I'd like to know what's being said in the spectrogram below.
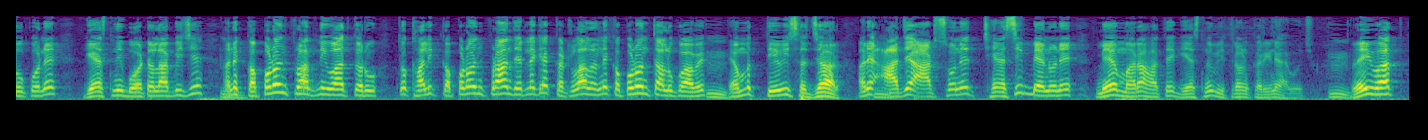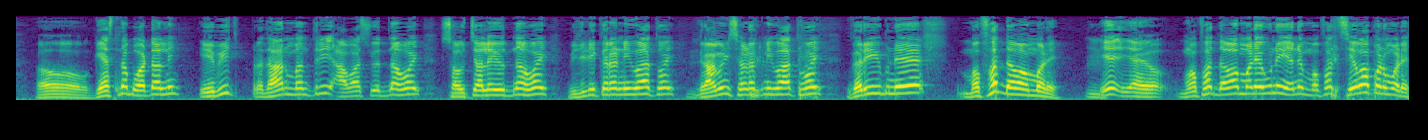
લોકોને ગેસની બોટલ આપી છે અને કપડોંજ પ્રાંતની વાત કરું તો ખાલી કપડોંજ પ્રાંત એટલે કે કટલાલ અને કપડોંજ તાલુકો આવે એમાં ત્રેવીસ હજાર. અને આજે આઠસો ને છ્યાસી બહેનોને મેં મારા હાથે ગેસનું વિતરણ કરીને આવ્યો છું. રહી વાત ગેસના બોટલની? એવી જ પ્રધાનમંત્રી આવાસ યોજના હોય શૌચાલય યોજના હોય વીજળીકરણની વાત હોય ગ્રામીણ સડકની વાત હોય ગરીબને મફત દવા મળે. એ મફત દવા મળે એવું નહીં અને મફત સેવા પણ મળે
